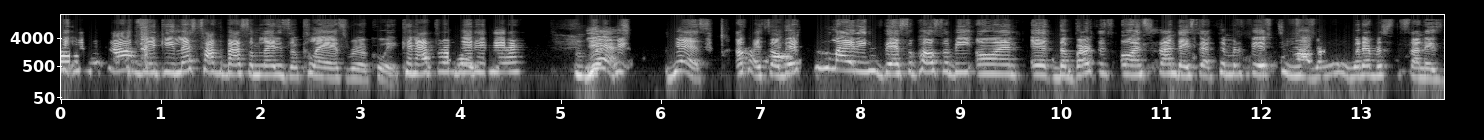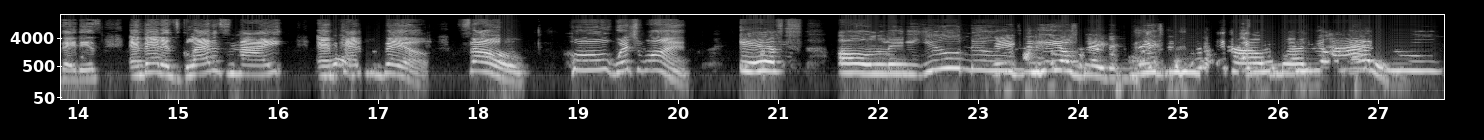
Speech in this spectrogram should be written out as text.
we end the talk, Vicky, let's talk about some ladies of class real quick. Can I throw that in there? Mm-hmm. Yes. Yes. Okay. So there's two ladies that's supposed to be on at the Verzuz on Sunday, September 15th, right? whatever Sunday's date is, and that is Gladys Knight and yes. Patti LaBelle. So who? Which one? If only you knew. Bigs and heels, baby. Bigs and heels. How much I do.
